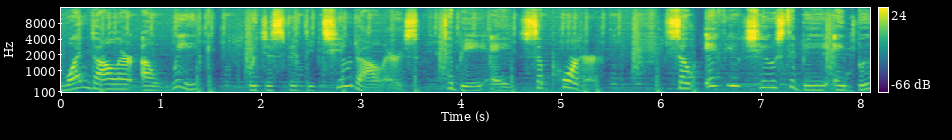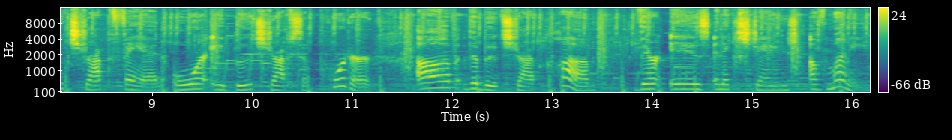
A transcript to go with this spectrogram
$1 a week, which is $52 to be a supporter. So if you choose to be a Bootstrap fan or a Bootstrap supporter of the Bootstrap Club, there is an exchange of money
